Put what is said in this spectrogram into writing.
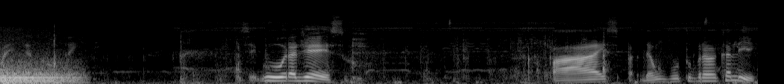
Mas é bruto, hein? Segura, Jason. Rapaz, deu um vulto branco ali.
